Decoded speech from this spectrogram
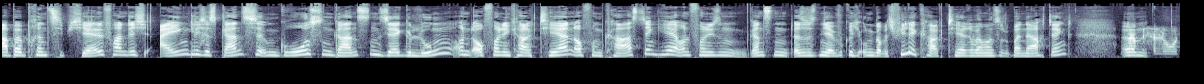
Aber prinzipiell fand ich eigentlich das Ganze im Großen und Ganzen sehr gelungen und auch von den Charakteren, auch vom Casting her und von diesen ganzen, also es sind ja wirklich unglaublich viele Charaktere, wenn man so drüber nachdenkt. Ähm, Absolut.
